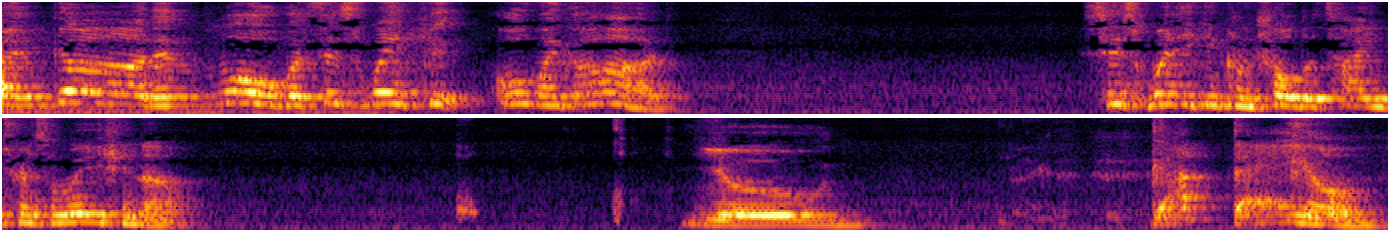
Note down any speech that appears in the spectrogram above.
my God. And whoa, but since when can, oh my God. Since when he can control the time transformation now? Yo. God damn.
